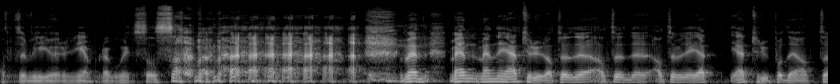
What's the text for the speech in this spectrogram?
at vi gjør en jævla god innsats. men, men, men, jeg tror at, det, at, at jeg, jeg, tror på det at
